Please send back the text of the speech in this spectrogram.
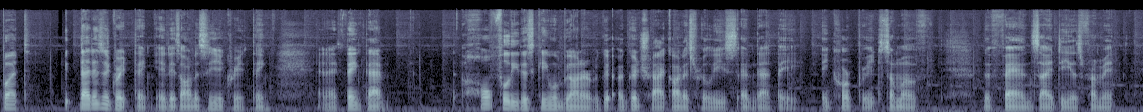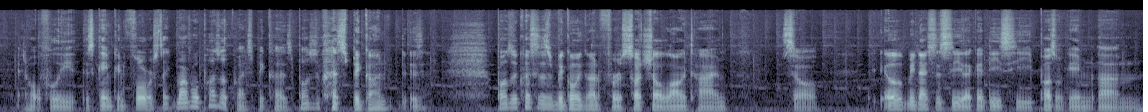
but that is a great thing. It is honestly a great thing. And i think that hopefully this game will be on a good, a good track on its release and that they incorporate some of the fans ideas from it. And hopefully this game can flourish like Marvel Puzzle Quest because Puzzle Quest been gone Puzzle Quest has been going on for such a long time, so it'll be nice to see like a DC puzzle game um,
